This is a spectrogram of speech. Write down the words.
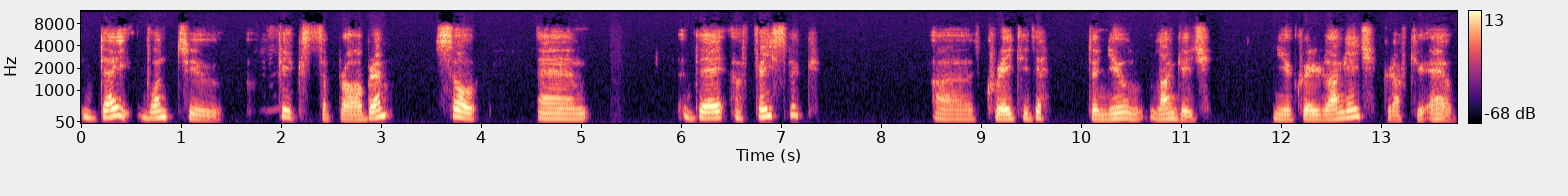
they want to fix the problem. So um, the uh, Facebook uh, created the new language, new query language, GraphQL.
